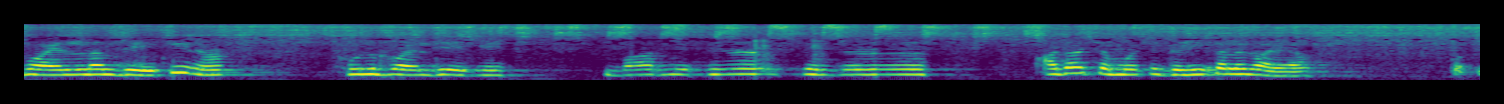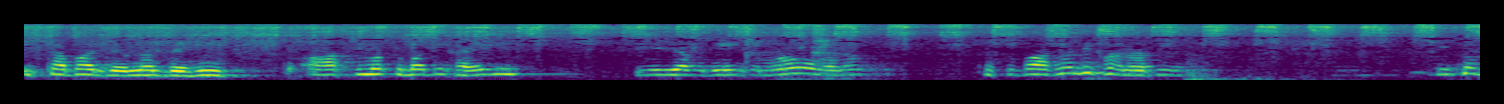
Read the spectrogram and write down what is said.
बॉयल ना दे के ना, फुल बॉयल दे के बाद में फिर इसके अंदर आधा चम्मच दही का लगाया। तो इसका बाद देना दही तो आसमा सुबह दिखाएगी। ये जब दही जमा होगा ना तो सुबह आसमा दिखाना फिर। ठीक हाँ?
